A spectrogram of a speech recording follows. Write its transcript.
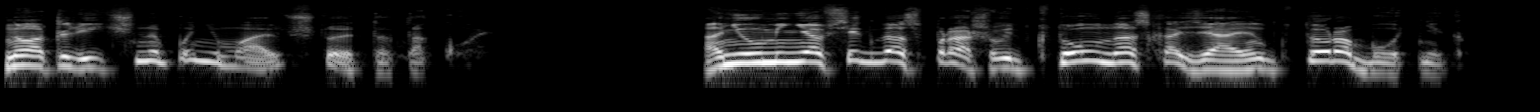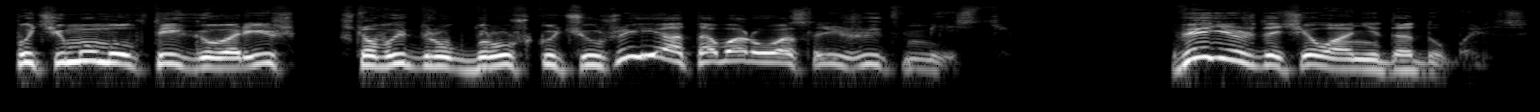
но отлично понимают, что это такое. Они у меня всегда спрашивают, кто у нас хозяин, кто работник. Почему, мол, ты говоришь, что вы друг дружку чужие, а товар у вас лежит вместе? Видишь, до чего они додумались?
